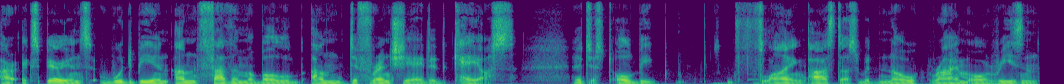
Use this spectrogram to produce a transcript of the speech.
our experience would be an unfathomable, undifferentiated chaos. It'd just all be flying past us with no rhyme or reason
